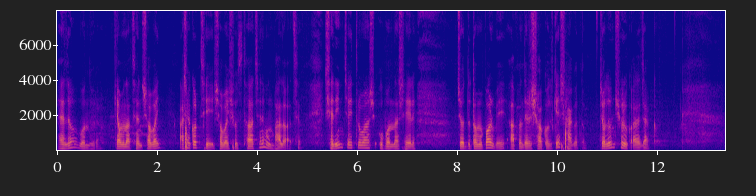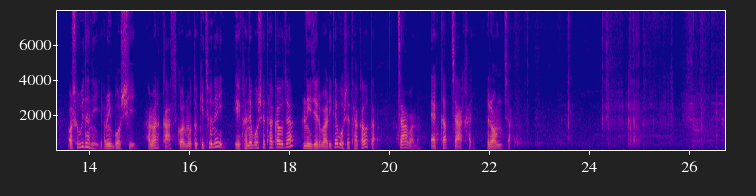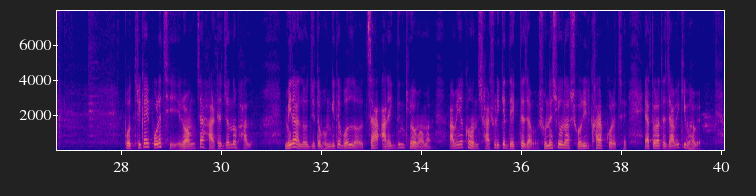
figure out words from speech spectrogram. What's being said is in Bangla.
হ্যালো বন্ধুরা, কেমন আছেন সবাই? আশা করছি সবাই সুস্থ আছেন এবং ভালো আছেন। সেদিন চৈত্র মাস উপন্যাসের চোদ্দতম পর্বে আপনাদের সকলকে স্বাগত চলুন শুরু করা যাক। অসুবিধা নেই, আমি বসি। আমার কাজকর্ম তো কিছু নেই, এখানে বসে থাকাও যা, নিজের বাড়িতে বসে থাকাও তা। চা বানা এক কাপ চা খাই, রং চা। পত্রিকায় পড়েছি, রং চা হার্টের জন্য ভালো। মীরা লজ্জিত ভঙ্গিতে বলল, চা আরেকদিন খেও মামা, আমি এখন শাশুড়িকে দেখতে যাব। শুনেছি ওনার শরীর খারাপ করেছে। এত রাতে যাবে কীভাবে?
